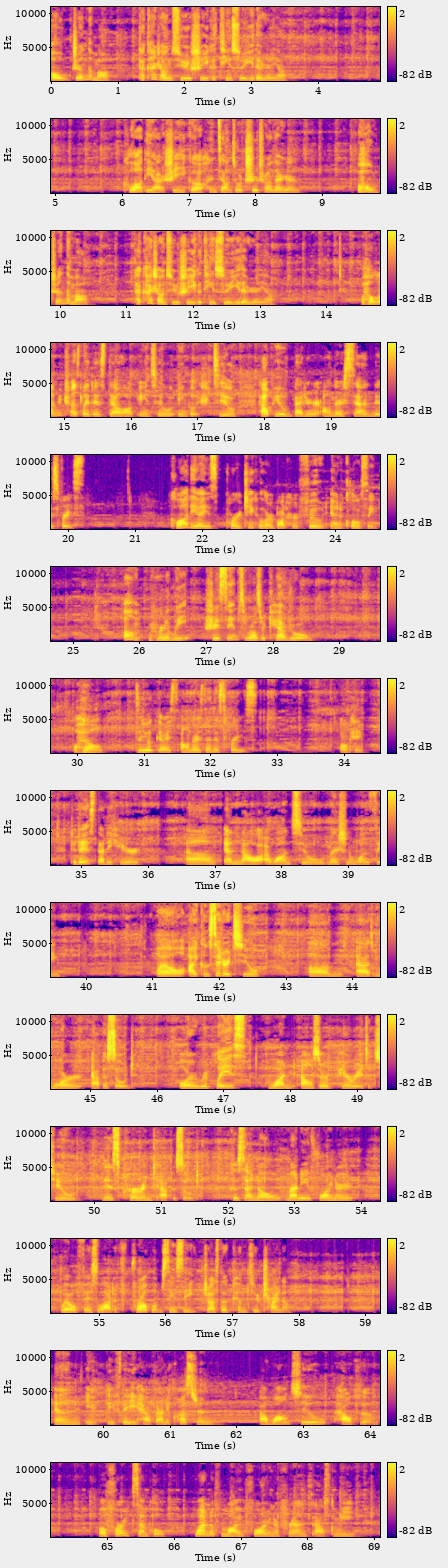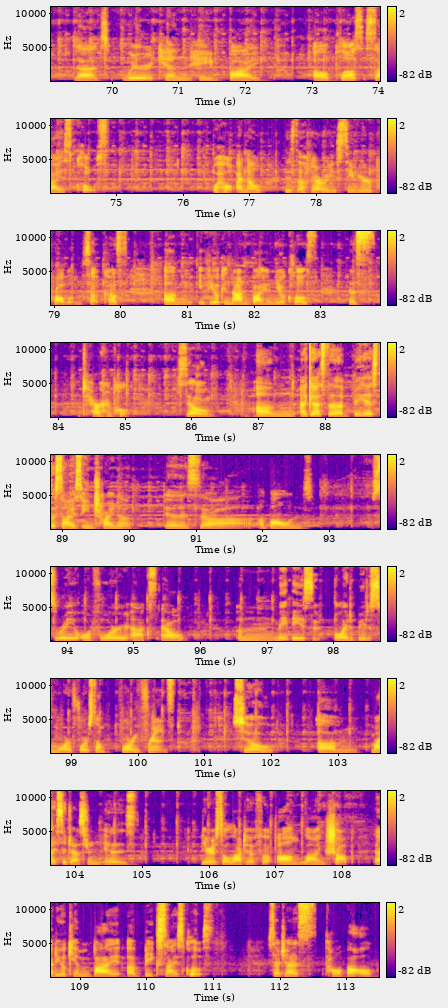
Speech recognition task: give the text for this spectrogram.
哦，真的吗？她看上去是一个挺随意的人呀。Claudia 是一个很讲究吃穿的人。哦，真的吗？她看上去是一个挺随意的人呀。Well, let me translate this dialogue into English to help you better understand this phrase. Claudia is particular about her food and clothing. Um, really? She seems rather casual. Well, do you guys understand this phrase? Okay, today's study here. Um, and now I want to mention one thing. Well, I consider to um, add more episode or replace one answer period to this current episode because I know many foreigners will face a lot of problems since they just came to China. And if, if they have any question, I want to help them. Well, for example, one of my foreigner friends asked me that where can he buy a plus size clothes? Well, I know this is a very severe problem, so because um, if you cannot buy a new clothes, it's terrible. So um, I guess the biggest size in China is uh, about three or four XL. Um, maybe it's a little bit small for some foreign friends. So, um, my suggestion is there's a lot of online shop that you can buy a big size clothes, such as Taobao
